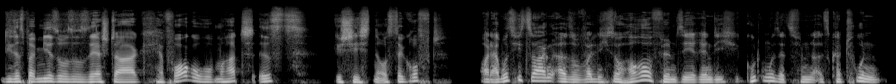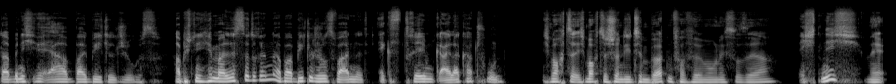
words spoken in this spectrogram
die das bei mir so, so sehr stark hervorgehoben hat, ist Geschichten aus der Gruft. Oh, da muss ich sagen, also, weil ich so Horrorfilmserien, die ich gut umgesetzt finde als Cartoon, da bin ich eher bei Beetlejuice. Habe ich nicht in meiner Liste drin, aber Beetlejuice war ein extrem geiler Cartoon. Ich mochte, ich mochte schon die Tim Burton-Verfilmung nicht so sehr. Echt nicht? Nee.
